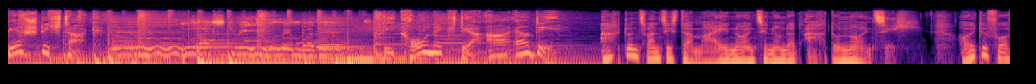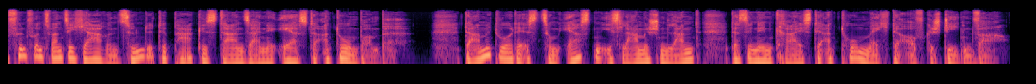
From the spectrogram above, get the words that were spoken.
Der Stichtag. Die Chronik der ARD. 28. Mai 1998. Heute vor 25 Jahren zündete Pakistan seine erste Atombombe. Damit wurde es zum ersten islamischen Land, das in den Kreis der Atommächte aufgestiegen war.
